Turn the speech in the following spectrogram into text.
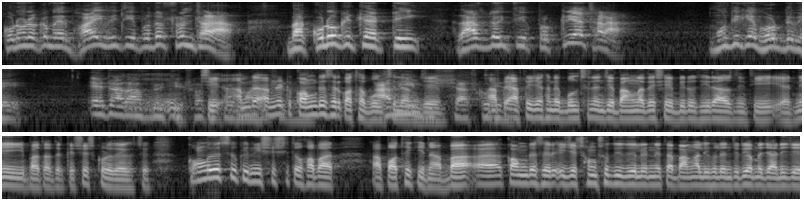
কোনো রকমের ভয়ভীতি প্রদর্শন ছাড়া বা কোনো কিছু একটি রাজনৈতিক প্রক্রিয়া ছাড়া মোদিকে ভোট দেবে এটা রাজনৈতিক আমরা আমরা একটু কংগ্রেসের কথা বলছিলাম যে আপনি আপনি যেখানে বলছিলেন যে বাংলাদেশে বিরোধী রাজনীতি নেই বা তাদেরকে শেষ করে দেওয়া হচ্ছে কংগ্রেসও কি নিঃশেষিত হবার পথে কিনা? বা কংগ্রেসের এই যে সংসদীয় দলের নেতা বাঙালি হলেন যদিও আমরা জানি যে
